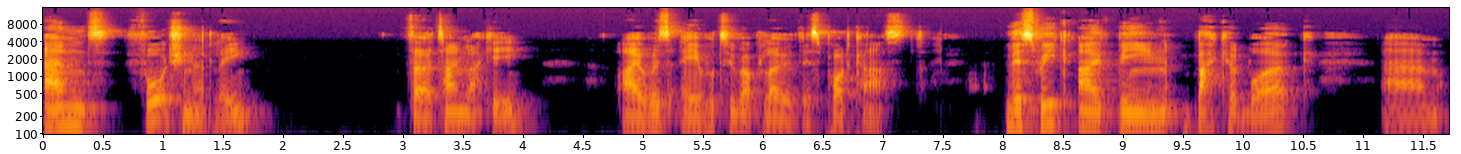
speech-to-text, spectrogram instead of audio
And fortunately, third time lucky, I was able to upload this podcast. This week I've been back at work. Um,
